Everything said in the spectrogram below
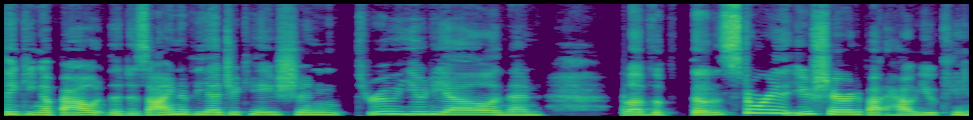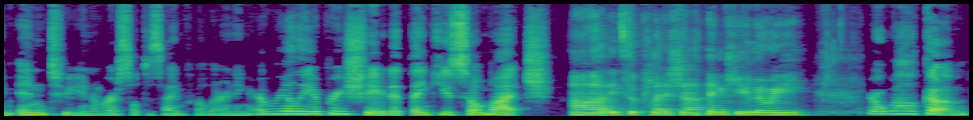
thinking about the design of the education through UDL. And then I love the, the story that you shared about how you came into Universal Design for Learning. I really appreciate it. Thank you so much. Uh, it's a pleasure. Thank you, Loui. You're welcome.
